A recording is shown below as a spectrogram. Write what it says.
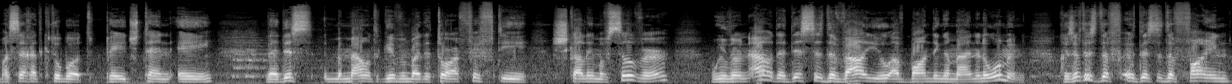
Masechet Ketubot, page 10a, that this amount given by the Torah, 50 shkalim of silver, we learn out that this is the value of bonding a man and a woman. Because if this, if this is the fine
